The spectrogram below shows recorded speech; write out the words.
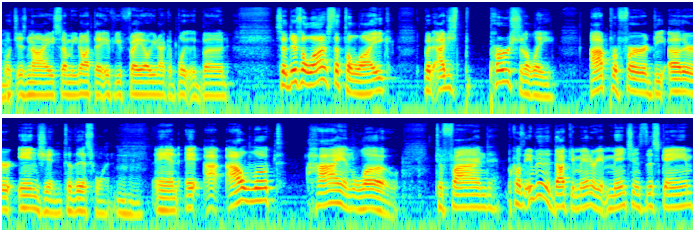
which is nice. I mean, you don't have to. If you fail, you're not completely boned. So there's a lot of stuff to like, but I just personally, I preferred the other engine to this one, and it, I, I looked high and low to find because even in the documentary it mentions this game,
